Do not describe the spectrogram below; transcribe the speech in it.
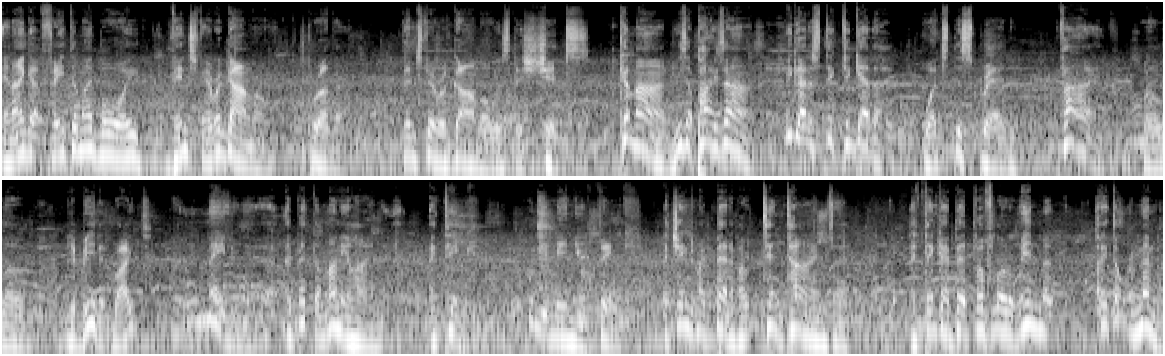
and I got faith in my boy, Vince Ferragamo. Brother, Vince Ferragamo is the shits. Come on, he's a paisan. We gotta stick together. What's the spread? Five. Well, uh, you beat it, right? Maybe. Uh, I bet the money line. I think. What do you mean you think? I changed my bet about ten times. Uh, I think I bet Buffalo to win, but, but I don't remember.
